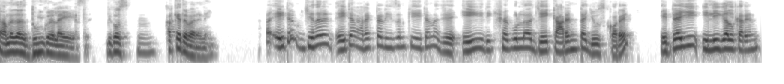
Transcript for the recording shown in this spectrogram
সামনে যা ধুম করে লেগে গেছে। বিকজ খেতে পারে নাই এইটা জেনারেল এইটার আরেকটা রিজন কি এইটা না যে এই রিক্সাগুলা যে কারেন্টটা ইউজ করে এটাই ইলিগাল কারেন্ট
